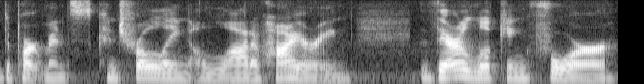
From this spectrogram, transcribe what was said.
departments controlling a lot of hiring, they're looking for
